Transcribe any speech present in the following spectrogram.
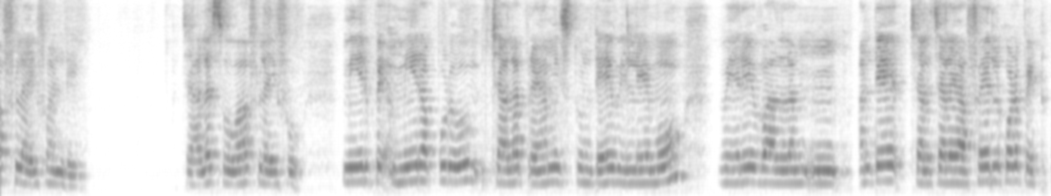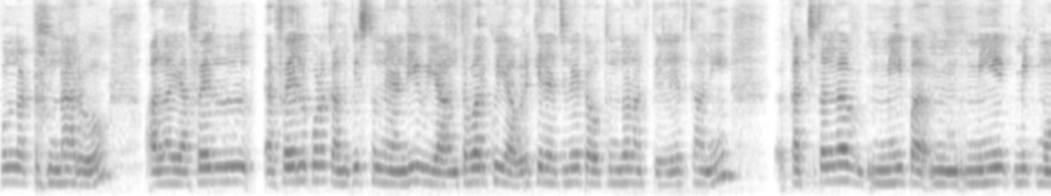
ఆఫ్ లైఫ్ అండి. చాలా సో ఆఫ్ లైఫ్ మీరు మీరు మీరప్పుడు చాలా ప్రేమిస్తుంటే వీళ్ళేమో వేరే వాళ్ళ అంటే చాలా చాలా ఎఫ్ఐఆర్లు కూడా పెట్టుకున్నట్టు ఉన్నారు అలా ఎఫ్ఐఆర్ ఎఫ్ఐఆర్లు కూడా కనిపిస్తున్నాయండి. ఇవి అంతవరకు ఎవరికి రెజనేట్ అవుతుందో నాకు తెలియదు కానీ ఖచ్చితంగా మీ ప మీ మీకు మో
